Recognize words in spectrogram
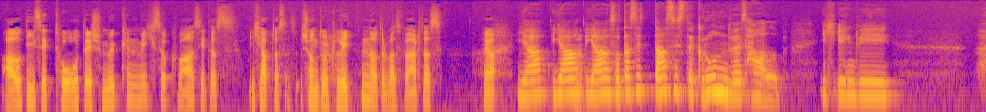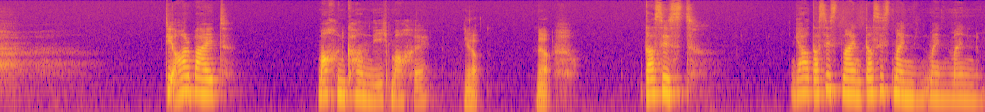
all diese Tode schmücken mich so quasi, dass ich habe das schon durchlitten oder was war das? Ja, ja, ja, ja. ja so das, ist, das ist der Grund, weshalb ich irgendwie die Arbeit machen kann, die ich mache. Ja, ja. Das ist, ja, das ist mein, das ist mein, mein, mein,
